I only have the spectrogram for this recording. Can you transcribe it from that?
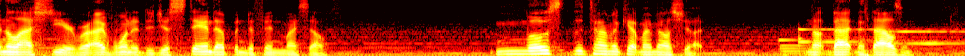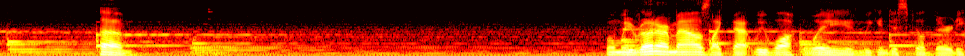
in the last year where I've wanted to just stand up and defend myself. Most of the time I kept my mouth shut. Not batting a thousand. Um, when we run our mouths like that, we walk away and we can just feel dirty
